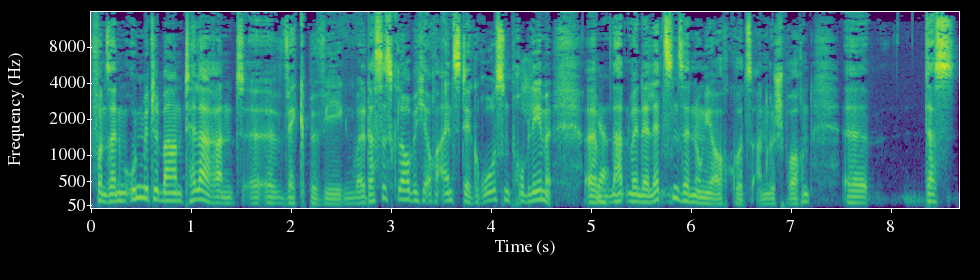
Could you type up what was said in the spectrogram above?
von seinem unmittelbaren Tellerrand äh, wegbewegen, weil das ist glaube ich auch eins der großen Probleme. Ähm, ja. hatten wir in der letzten Sendung ja auch kurz angesprochen, äh, dass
